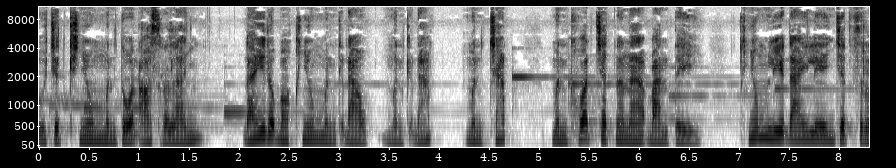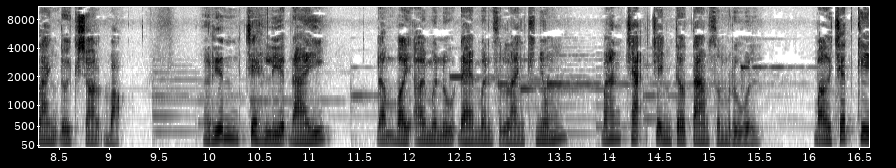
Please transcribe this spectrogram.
ទោះចិត្តខ្ញុំមិនទាន់អស់ស្រឡាញ់ដៃរបស់ខ្ញុំមិនក្តោបមិនក្តាប់មិនចាប់មិនខ្វាត់ចិត្តនរណាបានទេខ្ញុំលាដៃលេងចិត្តស្រឡាញ់ដោយខ្យល់បក់រៀនចេះលាដៃដើម្បីឲ្យមនុស្សដែលមិនស្រឡាញ់ខ្ញុំ បានចាក់ចេញទៅតាមស្រួល បើចិត្តគេ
